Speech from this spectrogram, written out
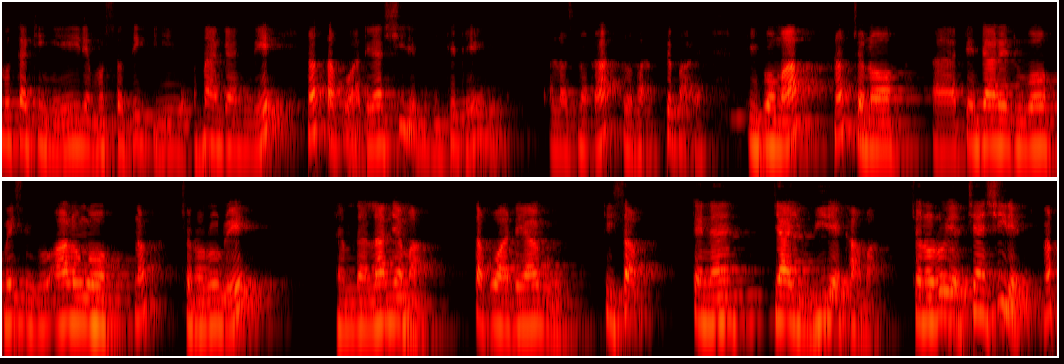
မုတ်တကိနေတဲ့မုစတိကိအမှန်ကန်လူတွေနော်တကွာတရားရှိတဲ့လူတွေဖြစ်တယ်လို့အလ္လာဟ်စမကပြောတာဖြစ်ပါတယ် ဒီပေါ်မှာနော်ကျွန်တော်အဲတင်ပြတဲ့သူရောမိတ်ဆွေတို့အားလုံးရောနော်ကျွန်တော်တို့တွေရမဒန်လမြတ်မှာတကွာတရားကိုတိဆောက်တင်နန်းရယူပြီးတဲ့အခါမှာကျွန်တော်တို့ရဲ့ကြံရှိတဲ့နော်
